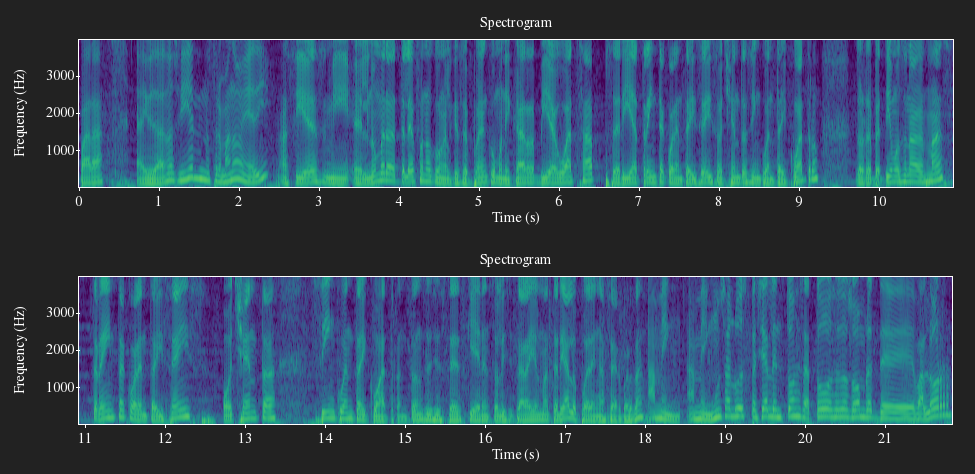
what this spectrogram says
para ayudarnos. Y nuestro hermano Eddie. Así es, mi, el número de teléfono con el que se pueden comunicar vía WhatsApp sería 3046 8054. Lo repetimos una vez más, 3046 8054. Entonces, si ustedes quieren solicitar ahí el material, lo pueden hacer, ¿verdad? Amén, amén. Un saludo especial entonces a todos esos hombres de valor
